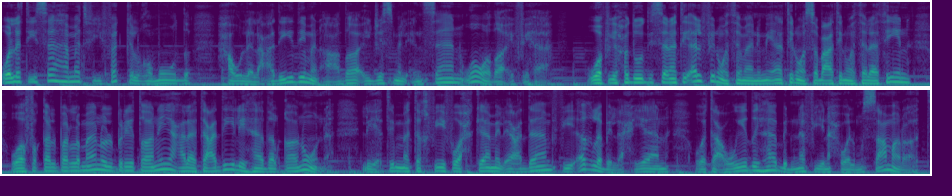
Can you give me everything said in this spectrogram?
والتي ساهمت في فك الغموض حول العديد من أعضاء جسم الإنسان ووظائفها. وفي حدود سنة 1837 وافق البرلمان البريطاني على تعديل هذا القانون ليتم تخفيف أحكام الإعدام في أغلب الأحيان وتعويضها بالنفي نحو المستعمرات.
